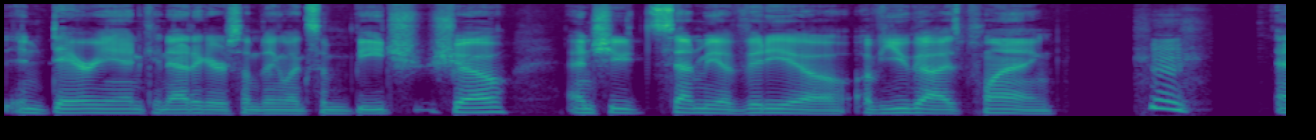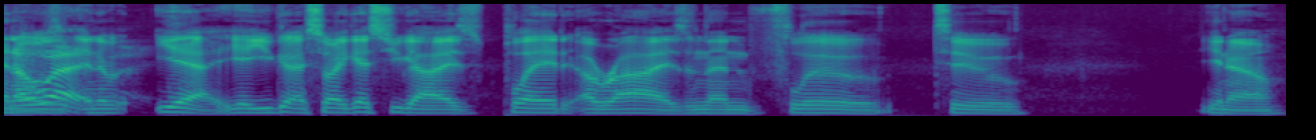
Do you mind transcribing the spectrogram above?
in Darien, Connecticut, or something like some beach show, and she sent me a video of you guys playing. Hmm. And no I was. And it, yeah, yeah, you guys. So I guess you guys played Arise and then flew to you know,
